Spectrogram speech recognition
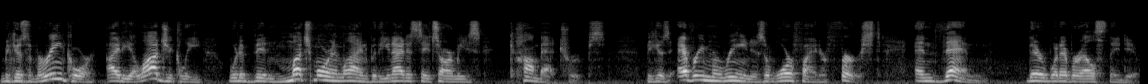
Because the Marine Corps, ideologically, would have been much more in line with the United States Army's combat troops. Because every Marine is a warfighter first, and then they're whatever else they do.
